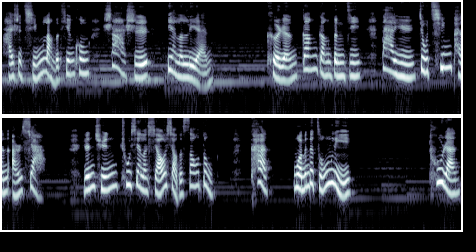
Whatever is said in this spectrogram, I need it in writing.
还是晴朗的天空，霎时变了脸。客人刚刚登机，大雨就倾盆而下，人群出现了小小的骚动。看，我们的总理！突然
